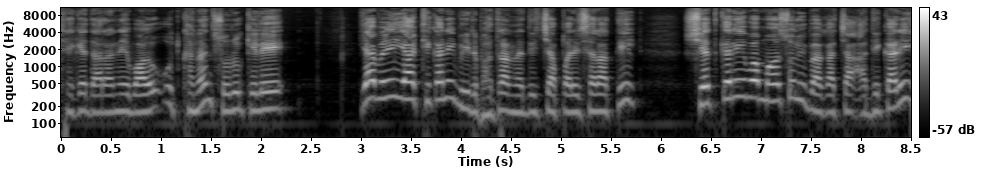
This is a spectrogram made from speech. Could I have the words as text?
ठेकेदाराने वाळू उत्खनन सुरू केले. यावेळी या ठिकाणी वीरभद्रा नदीच्या परिसरातील शेतकरी व महसूल विभागाच्या अधिकारी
